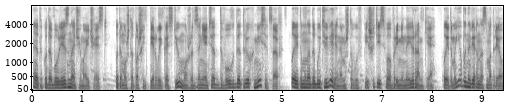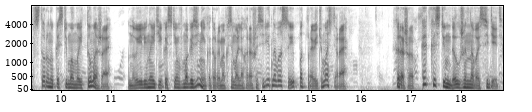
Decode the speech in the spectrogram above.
Это куда более значимая часть, потому что пошить первый костюм может занять от двух до трех месяцев, поэтому надо быть уверенным, что вы впишетесь во временные рамки. Поэтому я бы, наверное, смотрел в сторону костюма to Measure. Ну или найти костюм в магазине, который максимально хорошо сидит на вас, и подправить у мастера. Хорошо, как костюм должен на вас сидеть?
